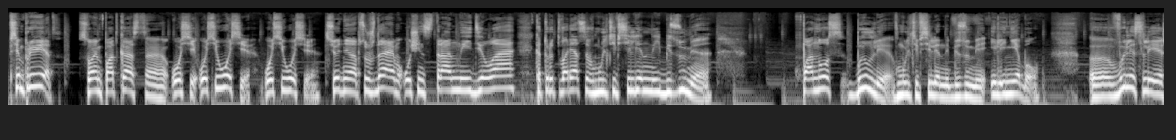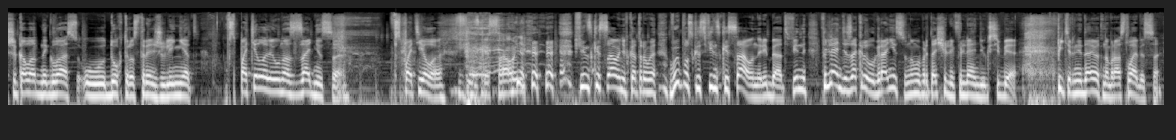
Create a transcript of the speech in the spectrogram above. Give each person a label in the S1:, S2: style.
S1: Всем привет! С вами подкаст э, Оси, Оси, Оси, Оси, Оси. Сегодня обсуждаем очень странные дела, которые творятся в мультивселенной безумия. Понос был ли в мультивселенной безумия или не был? Э, Вылез ли шоколадный глаз у доктора Стрэнджа или нет? Вспотела ли у нас задница? Вспотела.
S2: В финской сауне.
S1: В финской сауне, в котором... Выпуск из финской сауны, ребят. Фин... Финляндия закрыла границу, но мы притащили Финляндию к себе. Питер не дает нам расслабиться.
